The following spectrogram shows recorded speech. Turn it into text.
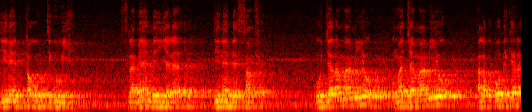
diinɛ tɔw tigiw ye silamɛya bɛ yɛlɛ diinɛ o jara maa min o ma ja maa min ye ala ko k'o bɛ kɛ dɛ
